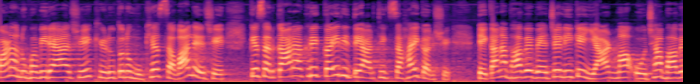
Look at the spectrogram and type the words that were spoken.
પણ અનુભવી રહ્યા છે. ખેડૂતોનો મુખ્ય સવાલ એ છે કે સરકાર આખરે કઈ રીતે આર્થિક સહાય કરશે? ટેકાના ભાવે વેચેલી કે યાર્ડમાં ઓછા ભાવે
